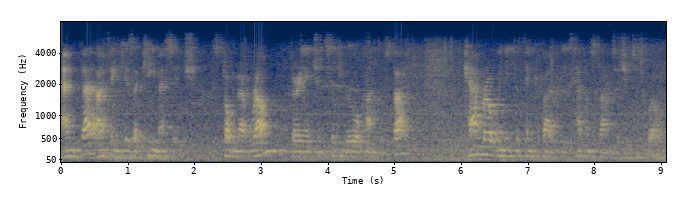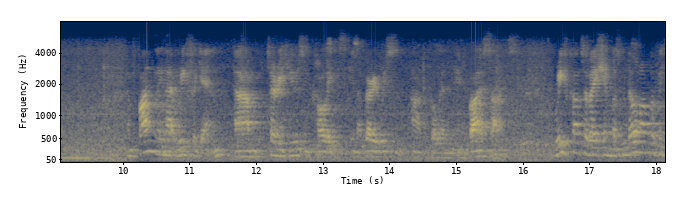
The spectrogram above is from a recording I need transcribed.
And that, I think, is a key message. It's talking about Rome, very ancient city with all kinds of stuff. Canberra, we need to think about these happenstance issues as well. And finally, that reef again, um, Terry Hughes and colleagues in a very recent article in, in Bioscience, reef conservation must no longer be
